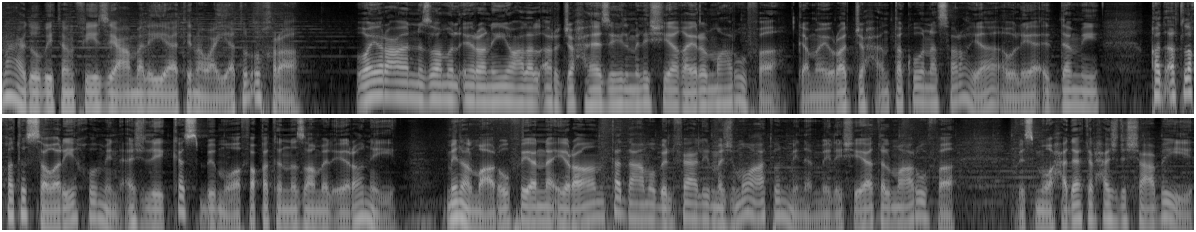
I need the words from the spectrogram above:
نعد بتنفيذ عمليات نوعية أخرى. ويرعى النظام الإيراني على الأرجح هذه الميليشيا غير المعروفة كما يرجح أن تكون سرايا أولياء الدم. قد أطلقت الصواريخ من أجل كسب موافقة النظام الإيراني. من المعروف أن إيران تدعم بالفعل مجموعة من الميليشيات المعروفة باسم وحدات الحشد الشعبي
